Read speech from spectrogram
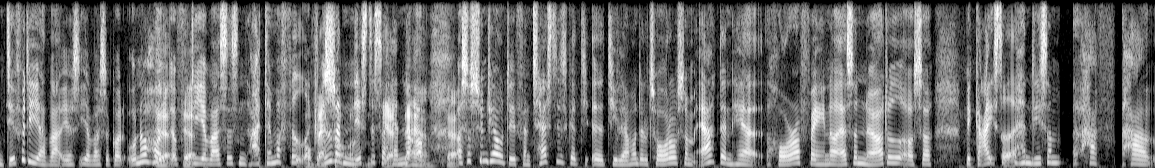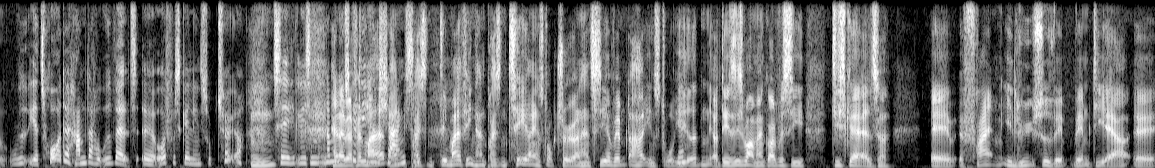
Jamen, det er, fordi jeg var, jeg, jeg var så godt underholdt, ja, og fordi ja. jeg var så sådan, den var fed, og, og jeg ved, hvad den næste så ja, handler ja, ja, ja. om. Og så synes jeg jo, det er fantastisk, at uh, Guillermo del Toro, som er den her horror-fan, og er så nørdet og så begejstret, at han ligesom har, har ud, jeg tror, det er ham, der har udvalgt øh, otte forskellige instruktører mm. til ligesom, når han er i hvert fald meget, han præsent, det er meget fint, han præsenterer instruktøren, han siger, hvem der har instrueret ja. den, og det er ligesom, om han godt vil sige, de skal altså øh, frem i lyset, hvem, hvem de er. Øh,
